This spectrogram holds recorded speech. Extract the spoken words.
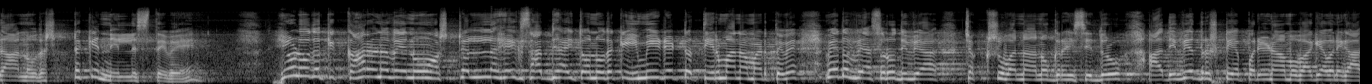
ಹೇಳಿದ ಅನ್ನೋದಷ್ಟಕ್ಕೆ ನಿಲ್ಲಿಸ್ತೇವೆ. ಹೇಳುವುದಕ್ಕೆ ಕಾರಣವೇನು, ಅಷ್ಟೆಲ್ಲ ಹೇಗೆ ಸಾಧ್ಯ ಆಯಿತು ಅನ್ನೋದಕ್ಕೆ ಇಮಿಡಿಯೇಟ್ ತೀರ್ಮಾನ ಮಾಡ್ತೇವೆ. ವೇದವ್ಯಾಸರು ದಿವ್ಯ ಚಕ್ಷುವನ್ನು ಅನುಗ್ರಹಿಸಿದ್ರು. ಆ ದಿವ್ಯ ದೃಷ್ಟಿಯ ಪರಿಣಾಮವಾಗಿ ಅವನಿಗೆ ಆ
